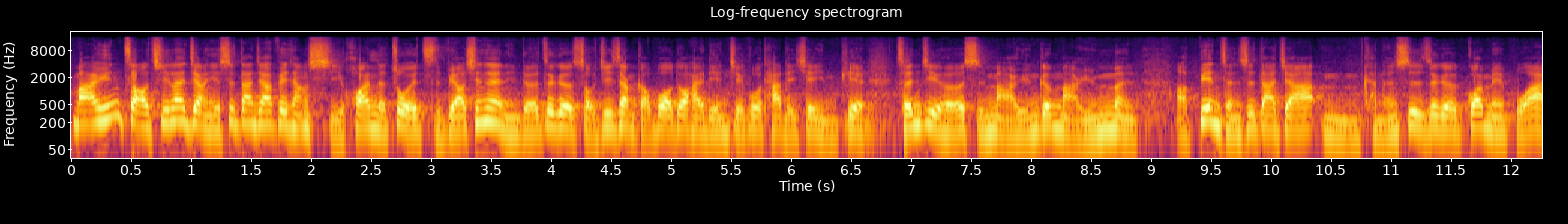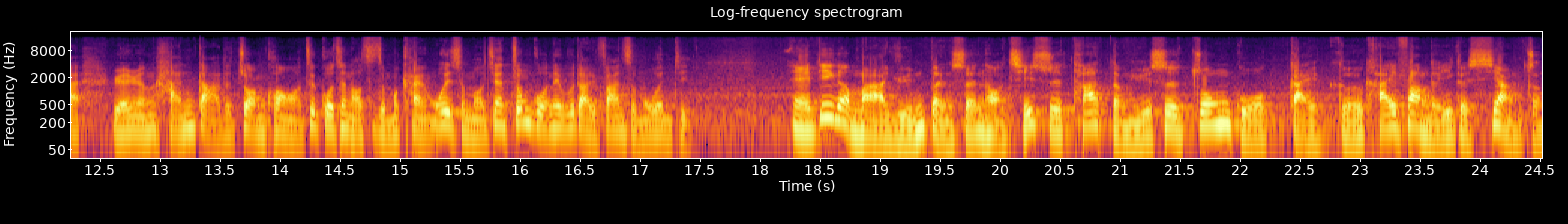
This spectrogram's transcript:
马云早期来讲也是大家非常喜欢的作为指标。现在你的这个手机上搞不好都还连接过他的一些影片。曾几何时，马云跟马云们啊，变成是大家嗯，可能是这个官媒不爱，人人喊打的状况哦。这过程老师怎么看？为什么现在中国内部到底发生什么问题？诶，第一个马云本身哈，其实它等于是中国改革开放的一个象征。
